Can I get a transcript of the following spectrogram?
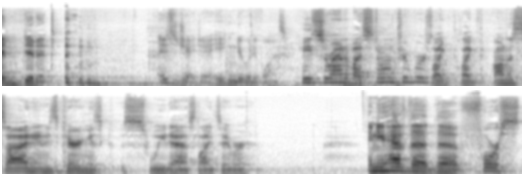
and did it. it's JJ. He can do what he wants. he's surrounded by stormtroopers, like like on his side, and he's carrying his sweet ass lightsaber. And you have the the force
